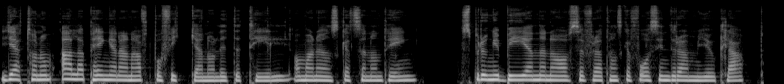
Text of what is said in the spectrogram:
Gett honom alla pengar han haft på fickan och lite till om han önskat sig någonting. Sprungit benen av sig för att han ska få sin drömjulklapp.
